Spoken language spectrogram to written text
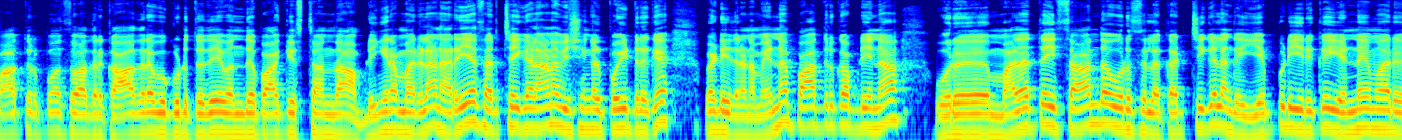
பார்த்துருப்போம். ஸோ அதற்கு ஆதரவு கொடுத்ததே வந்து பாகிஸ்தான் தான் அப்படிங்கிற மாதிரிலாம் நிறைய சர்ச்சைகளான விஷயங்கள் போயிட்டுருக்கு. பட் இதில் நம்ம என்ன பார்த்துருக்கோம் அப்படின்னா ஒரு மதத்தை சார்ந்த ஒரு சில கட்சிகள் அங்கே எப்படி இருக்குது என்ன மாதிரி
